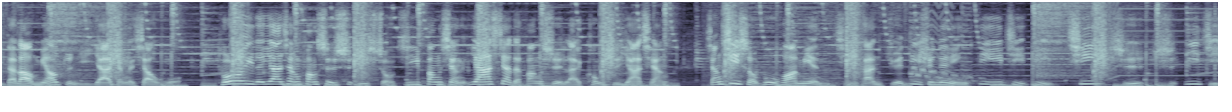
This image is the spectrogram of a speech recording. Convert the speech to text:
以达到瞄准与压枪的效果。陀螺仪的压枪方式是以手机方向压下的方式来控制压枪。详细手部画面，请看《绝地训练营》第一季第七、十、十一集，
